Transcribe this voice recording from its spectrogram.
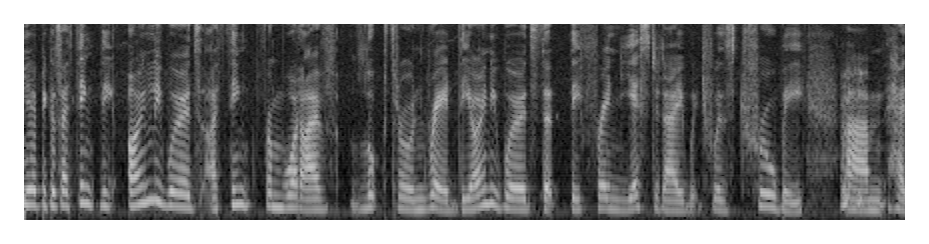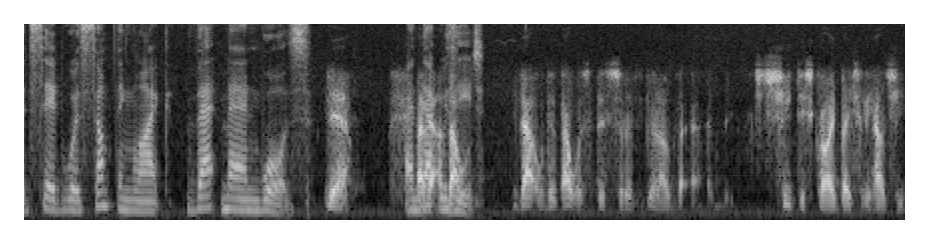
Yeah, because I think the only words, I think from what I've looked through and read, the only words that the friend yesterday, which was Trilby, Mm-hmm. um, had said was something like, that man was. Yeah, And, that, was it. That that was this sort of you know. She described basically how she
